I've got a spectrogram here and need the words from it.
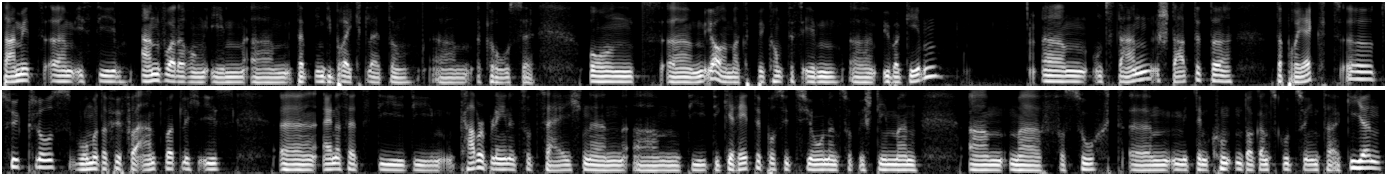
Damit ähm, ist die Anforderung eben ähm, in die Projektleitung ähm, große. Und ähm, ja, man bekommt es eben äh, übergeben. Ähm, und dann startet der, der Projektzyklus, wo man dafür verantwortlich ist, äh, einerseits die, die Coverpläne zu zeichnen, ähm, die, die Gerätepositionen zu bestimmen. Ähm, man versucht ähm, mit dem Kunden da ganz gut zu interagieren,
